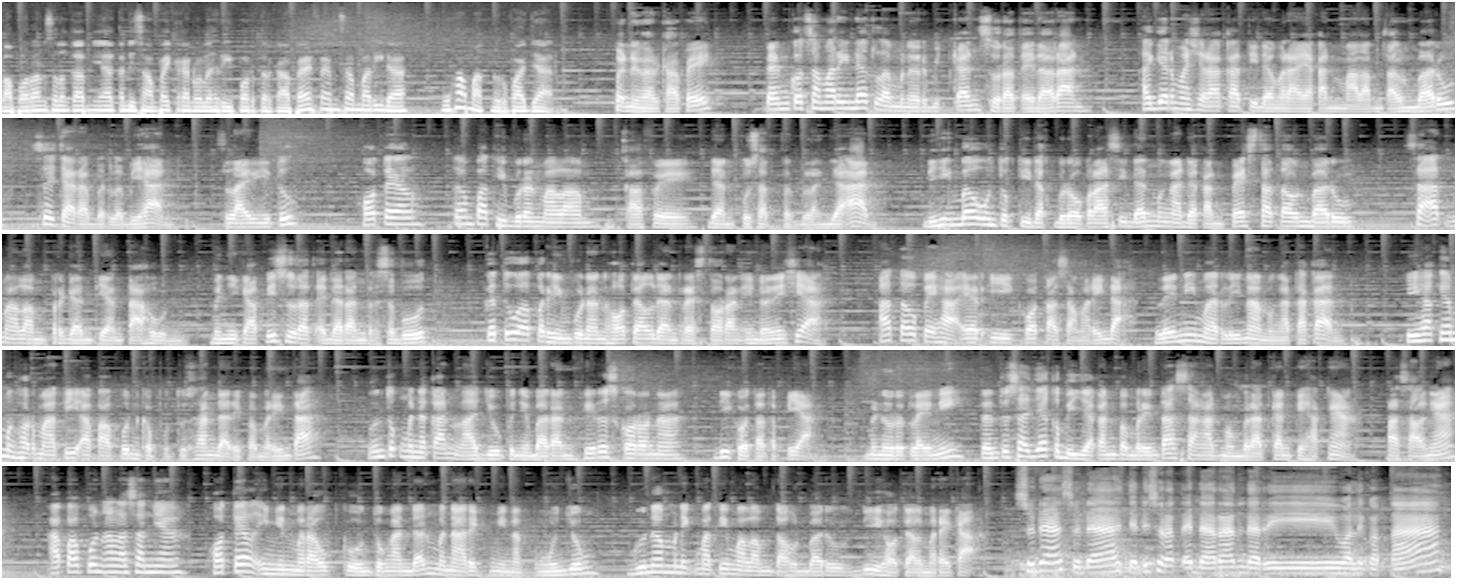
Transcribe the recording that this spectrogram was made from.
Laporan selengkapnya akan disampaikan oleh reporter KPFM Samarinda, Muhammad Nur Fajar. Pendengar KP, Pemkot Samarinda telah menerbitkan surat edaran agar masyarakat tidak merayakan malam tahun baru secara berlebihan. Selain itu, hotel, tempat hiburan malam, kafe, dan pusat perbelanjaan dihimbau untuk tidak beroperasi dan mengadakan pesta tahun baru saat malam pergantian tahun. Menyikapi surat edaran tersebut, Ketua Perhimpunan Hotel dan Restoran Indonesia atau PHRI Kota Samarinda, Leni Marlina mengatakan, pihaknya menghormati apa pun keputusan dari pemerintah untuk menekan laju penyebaran virus corona di kota tepian. Menurut Leni, tentu saja kebijakan pemerintah sangat memberatkan pihaknya. Pasalnya, Apa pun alasannya, hotel ingin meraup keuntungan dan menarik minat pengunjung guna menikmati malam tahun baru di hotel mereka. Sudah, sudah. Jadi surat edaran dari wali kota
